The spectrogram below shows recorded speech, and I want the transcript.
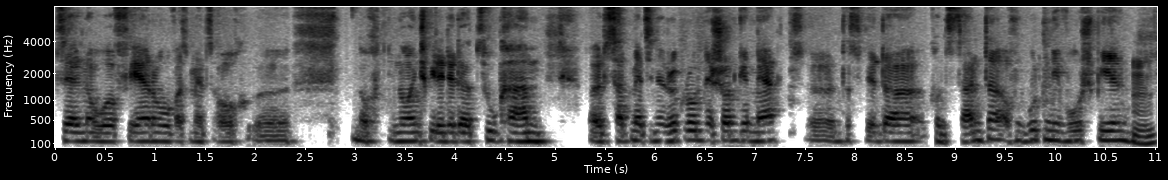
Zellner, Oafero, was wir jetzt auch äh, noch die neuen Spiele, die dazu kamen. Das hat man jetzt in der Rückrunde schon gemerkt, äh, dass wir da konstanter auf einem guten Niveau spielen. Mhm.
